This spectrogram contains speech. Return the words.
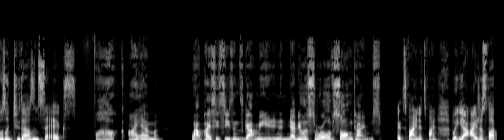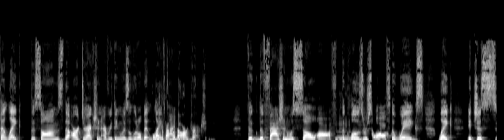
was like 2006. Fuck. I am Wow, Pisces season's got me in a nebulous swirl of song times. It's fine. It's fine. But yeah, I just thought that like the songs, the art direction, everything was a little bit like what with the art direction? The the fashion was so off. Mm. The clothes were so off. The wigs, like it just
